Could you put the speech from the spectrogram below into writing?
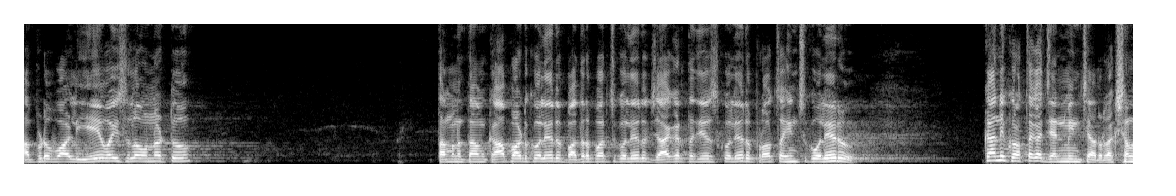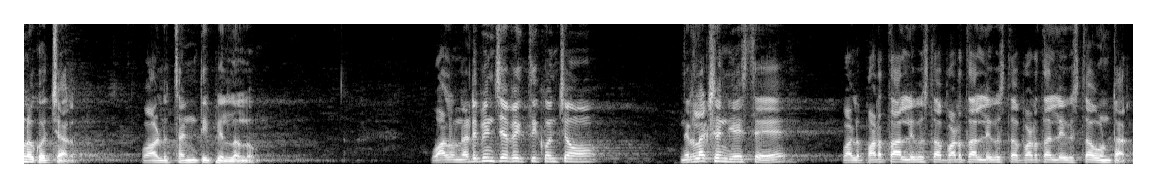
అప్పుడు వాళ్ళు ఏ వయసులో ఉన్నట్టు? తమను తాము కాపాడుకోలేరు భద్రపరచుకోలేరు జాగ్రత్త చేసుకోలేరు ప్రోత్సహించుకోలేరు. కానీ కొత్తగా జన్మించారు రక్షణలోకి వచ్చారు. వాళ్ళు చంటి పిల్లలు. వాళ్ళని నడిపించే వ్యక్తి కొంచెం నిర్లక్ష్యం చేస్తే వాళ్ళు పడతాలు లిగుస్తా పడతాలు లిగుస్తా పడతాలు లెగుస్తూ ఉంటారు.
